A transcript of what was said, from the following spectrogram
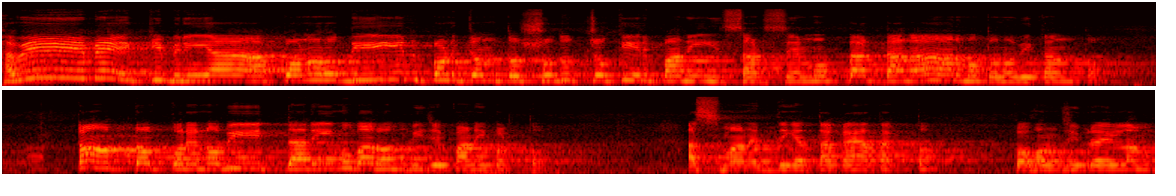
হাবিবে কিবরিয়া, পনেরো দিন পর্যন্ত শুধু চোখের পানি ছাড়ছে, মুক্তার দানার মতো নবী কান্ত। টপ টপ করে নবীর দাড়ি মুবারক বিজে পানি পড়ত। আসমানের দিকে তাকায়া থাকত। কখন জিব্রাইল নামব?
